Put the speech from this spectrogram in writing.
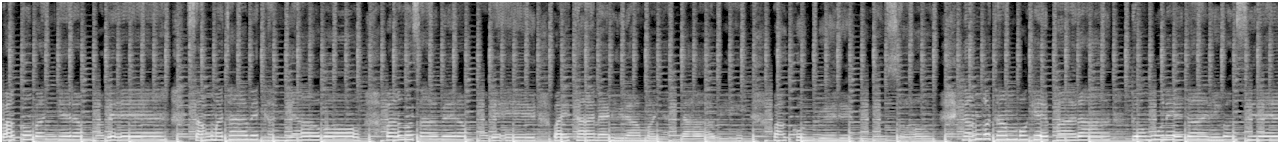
vakombangera mave samwataveka yavo vanosavera mave vaitananira manyanavi vakondwere vinuso ngangotamboke para domune gali vonsire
